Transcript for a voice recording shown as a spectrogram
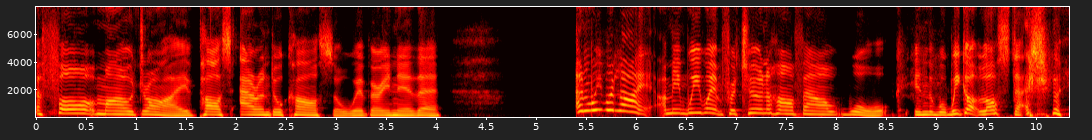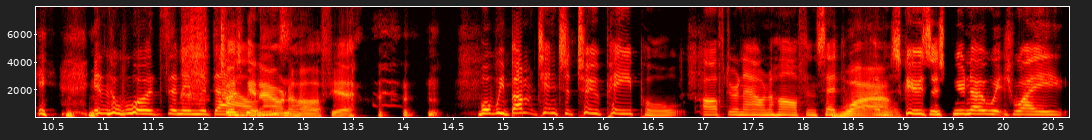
a four mile drive past Arundel Castle, we're very near there. And we were like, I mean, we went for a two and a half hour walk in the wood. We got lost actually in the woods and in the downs. Supposed to be an hour and a half, yeah. Well, we bumped into two people after an hour and a half and said, Wow. um, Excuse us, do you know which way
